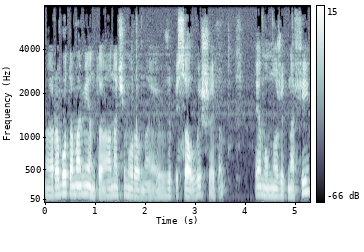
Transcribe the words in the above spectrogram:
работа момента, она чему равна? Я уже писал выше. Это m умножить на φ.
